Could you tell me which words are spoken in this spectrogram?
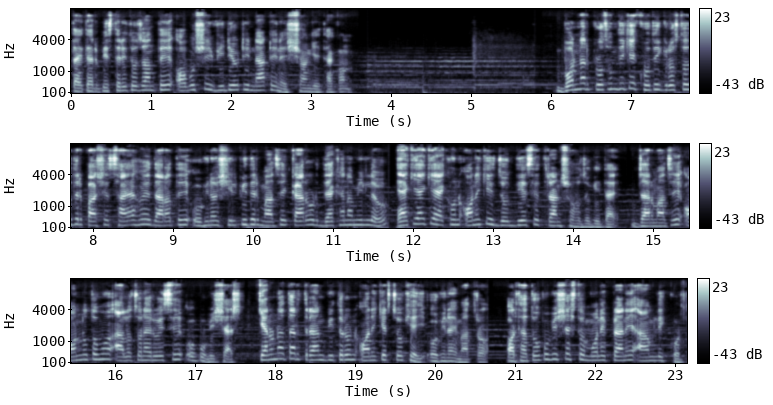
তাই তার বিস্তারিত জানতে অবশ্যই ভিডিওটি না টেনে সঙ্গেই থাকুন। বন্যার প্রথম দিকে ক্ষতিগ্রস্তদের পাশে ছায়া হয়ে দাঁড়াতে অভিনয় শিল্পীদের মাঝে কারোর দেখা না মিললেও একে একে এখন অনেকেই যোগ দিয়েছে ত্রাণ সহযোগিতায়, যার মাঝে অন্যতম আলোচনায় রয়েছে অপু বিশ্বাস। কেননা তার ত্রাণ বিতরণ অনেকের চোখেই অভিনয় মাত্র। অর্থাৎ অপু বিশ্বাস তো মনে প্রাণে আমলিক করত।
